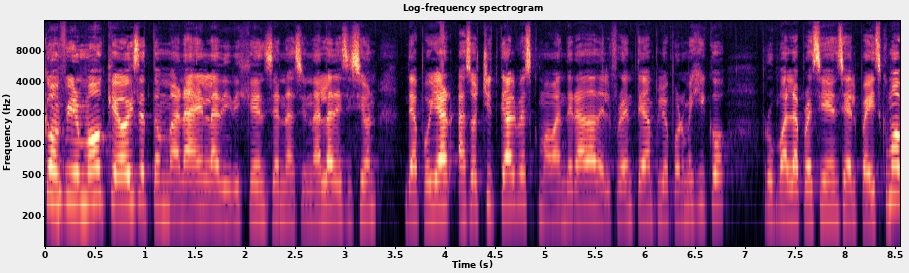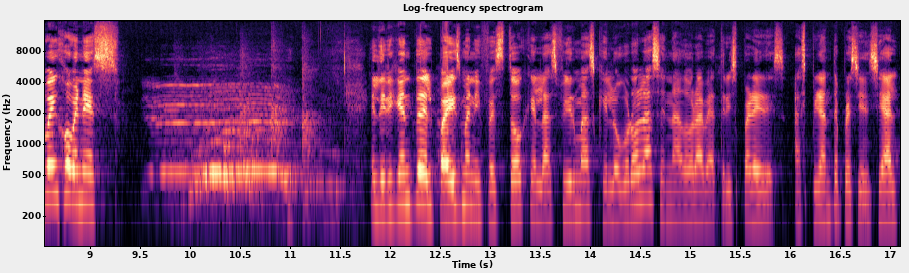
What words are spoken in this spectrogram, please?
confirmó que hoy se tomará en la dirigencia nacional la decisión de apoyar a Xochitl Gálvez como abanderada del Frente Amplio por México rumbo a la presidencia del país. ¿Cómo ven, jóvenes? El dirigente del país manifestó que las firmas que logró la senadora Beatriz Paredes, aspirante presidencial,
